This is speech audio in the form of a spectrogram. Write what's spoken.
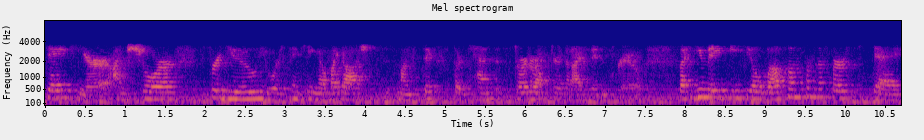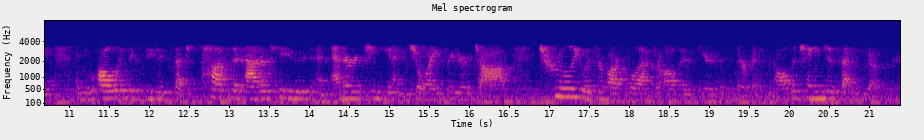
day here. I'm sure for you, you were thinking, oh my gosh, this is my sixth or tenth store director that I've been through. But you made me feel welcome from the first day, and you always exuded such positive attitude and energy and joy for your job. Truly was remarkable after all those years of service and all the changes that we go through.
